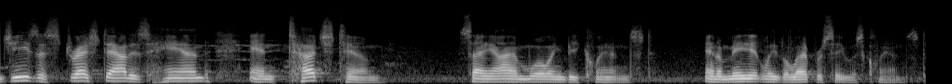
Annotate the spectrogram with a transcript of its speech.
Jesus stretched out his hand and touched him, saying, I am willing to be cleansed. And immediately the leprosy was cleansed.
